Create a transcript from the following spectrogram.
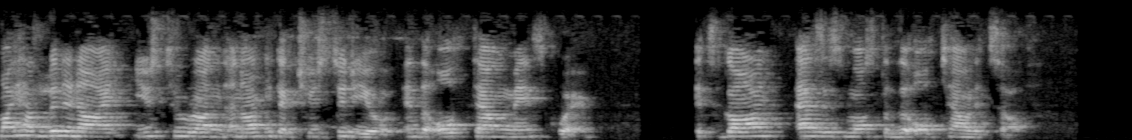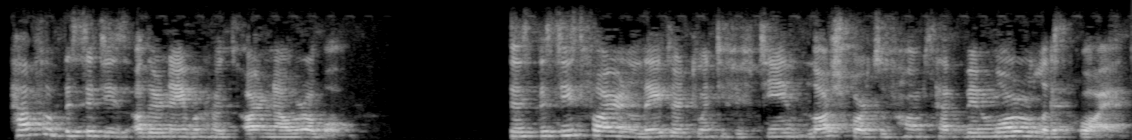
My husband and I used to run an architecture studio in the old town main square. It's gone, as is most of the old town itself. Half of the city's other neighborhoods are now rubble. Since the ceasefire in later 2015, large parts of Homs have been more or less quiet.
